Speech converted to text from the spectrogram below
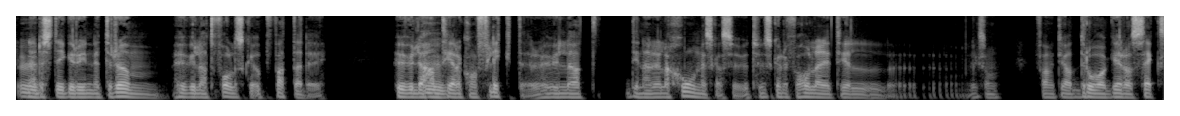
när Mm. du stiger in i ett rum, hur vill du att folk ska uppfatta dig? Hur vill du Mm. hantera konflikter? Hur vill du att dina relationer ska se ut? Hur ska du förhålla dig till liksom, fan vet jag, droger och sex?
